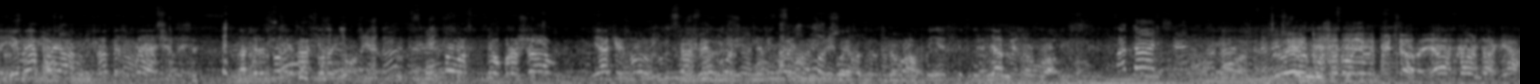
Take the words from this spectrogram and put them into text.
І ви порядок забезпечили на території нашого району. Ніхто вас не ображав, ніяких злочин не хоче, не стоїть, це збивав. Дякую за увагу. Ви, шановні липівчани, я вам скажу так, я,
